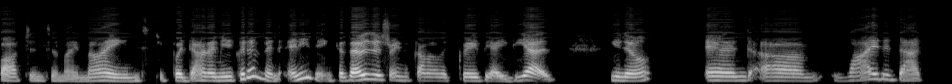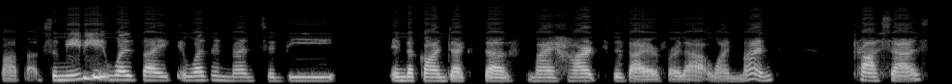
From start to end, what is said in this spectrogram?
popped into my mind to put down, I mean, it could have been anything because I was just trying to come up with crazy ideas, you know? And um, why did that pop up? So maybe it was like, it wasn't meant to be in the context of my heart's desire for that one month process,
